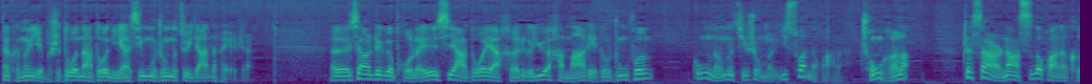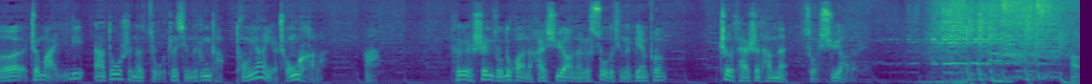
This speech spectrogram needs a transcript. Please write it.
那可能也不是多纳多尼亚心目中的最佳的配置。呃，像这个普雷西亚多呀和这个约翰马里都是中锋，功能呢其实我们一算的话呢，重合了。这塞尔纳斯的话呢，和哲马伊利那都是呢组织型的中场，同样也重合了啊。所以深足的话呢，还需要那个速度型的边锋，这才是他们所需要的人。好，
